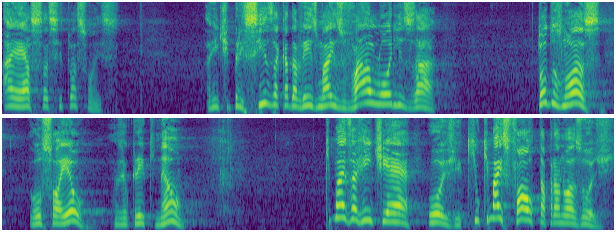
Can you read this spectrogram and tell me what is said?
a essas situações. A gente precisa cada vez mais valorizar. Todos nós, ou só eu, mas eu creio que não, o que mais a gente é hoje? Que o que mais falta para nós hoje?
